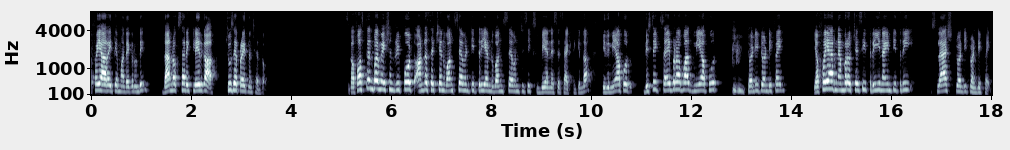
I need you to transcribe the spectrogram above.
ఎఫ్ఐఆర్ అయితే మా దగ్గర ఉంది. దాన్ని ఒకసారి క్లియర్గా చూసే ప్రయత్నం చేద్దాం. First information report under section one seventy three and one seventy six BNSS act కింద. ఇది Miyapur district Cyberabad Miyapur twenty twenty five FIR number వచ్చేసి three ninety three slash twenty twenty five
